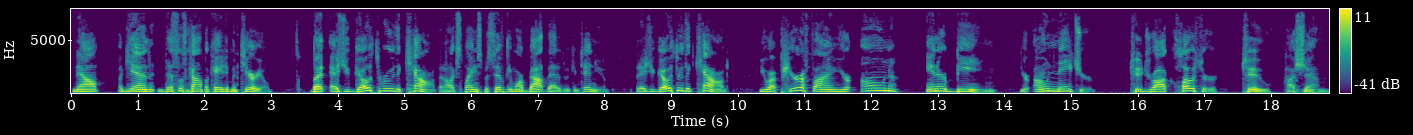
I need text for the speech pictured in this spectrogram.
Now, again, this is complicated material, but as you go through the count, and I'll explain specifically more about that as we continue, but as you go through the count, you are purifying your own inner being, your own nature, to draw closer to Hashem.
